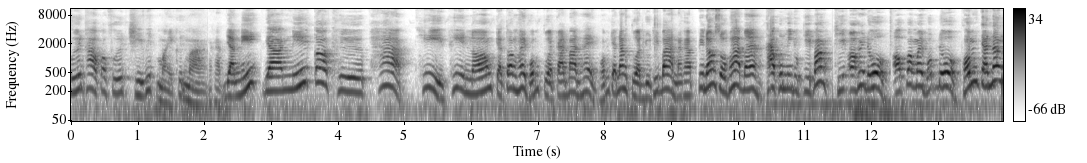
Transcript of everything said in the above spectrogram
ฟื้นข้าวก็ฟื้นชีวิตใหม่ขึ้นมานะครับอย่างนี้อย่างนี้ก็คือภาพที่พี่น้องจะต้องให้ผมตรวจการบ้านให้ ผมจะนั่งตรวจอยู่ที่บ้านนะครับ พี่น้องส่งภาพมาข้าวคุณมีอยู่กี่ป้องฉีกออกให้ดู เอาป้องมาให้ผมดู ผมจะนั่ง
